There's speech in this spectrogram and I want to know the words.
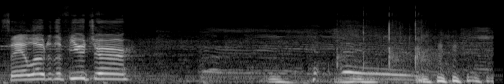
Say hello to the future!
